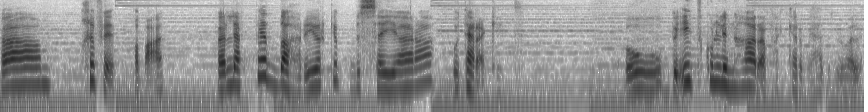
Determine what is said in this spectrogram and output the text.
فخفت طبعا. فلفيت ظهري وركبت بالسيارة وتركت. وبقيت كل نهار أفكر بهذا الولد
